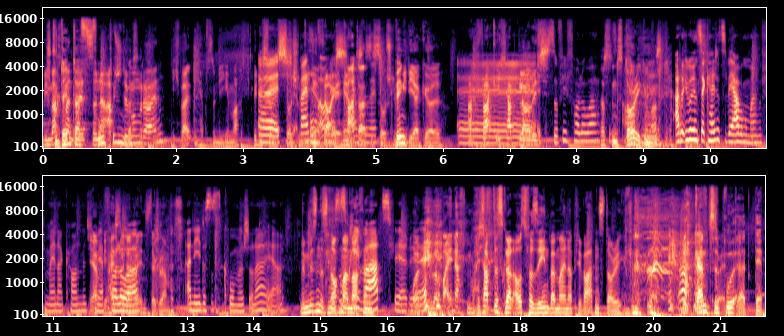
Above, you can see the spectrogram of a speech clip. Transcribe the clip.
Wie macht man da jetzt so eine Abstimmung rein? Ich weiß, ich habe es noch nie gemacht. Ich bin Äh, nicht so ich ein weiß Social auch Media. nicht. Ja. Vater ist Social Bin- Media Girl. Ach, fuck, ich hab, glaub ich- so viel Follower. Hast du eine Story auch gemacht? Ach, übrigens, da kann ich jetzt Werbung machen für meinen Account mit Ja, mehr wie heißt er denn Follower. bei Instagram? Ah, nee, das ist komisch, oder? Ja. Wir müssen das Das nochmal machen. Privatsphäre. Wollen wir über Weihnachten Ich habe das gerade aus Versehen bei meiner privaten Story gemacht. Ganze pur Depp.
